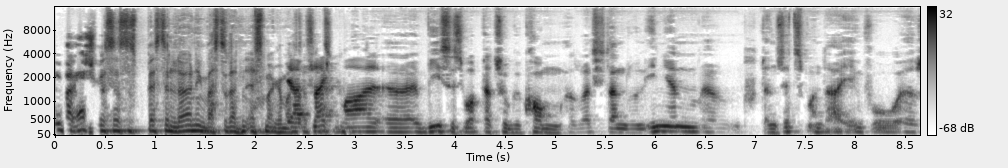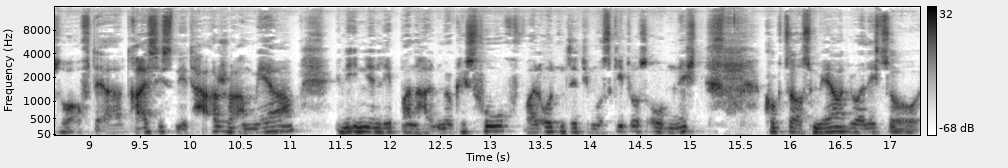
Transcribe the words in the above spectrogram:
überrascht, was ist das beste Learning, was du dann erstmal gemacht ja, hast? Ja, vielleicht mal, äh, wie ist es überhaupt dazu gekommen? Also als ich dann so in Indien äh, dann sitzt man da irgendwo äh, so auf der 30. Etage am Meer. In Indien lebt man halt möglichst hoch, weil unten sind die Moskitos, oben nicht. Guckt so aufs Meer und überlegt so,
